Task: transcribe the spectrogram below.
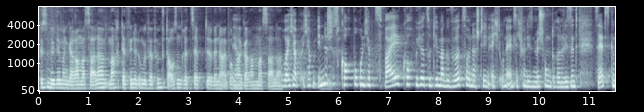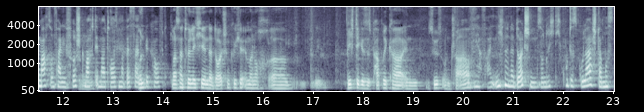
wissen will, wie man Garam Masala macht, der findet ungefähr 5000 Rezepte, wenn er einfach Ja. mal Garam Masala. Aber ich habe ich hab ein indisches Kochbuch und ich habe zwei Kochbücher zum Thema Gewürze und da stehen echt unendlich von diesen Mischungen drin. Und die sind selbst gemacht und vor allem frisch gemacht immer tausendmal besser als Und gekauft. was natürlich hier in der deutschen Küche immer noch äh, Wichtig ist es Paprika in süß und scharf. Ja, vor allem nicht nur in der deutschen, so ein richtig gutes Gulasch. Da muss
